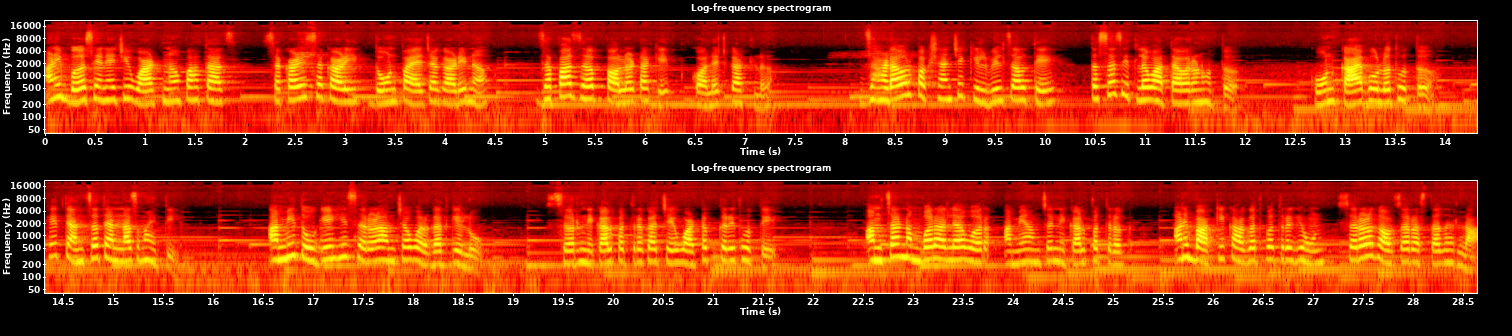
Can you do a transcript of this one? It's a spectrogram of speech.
आणि बस येण्याची वाट न पाहताच सकाळी सकाळी दोन पायाच्या गाडीनं झपाझप पावलं टाकीत कॉलेज गाठलं. झाडावर पक्ष्यांची किलबिल चालते तसंच इथलं वातावरण होतं. कोण काय बोलत होतं हे त्यांचं त्यांनाच माहिती. आम्ही दोघेही सरळ आमच्या वर्गात गेलो. सर निकालपत्रकाचे वाटप करीत होते. आमचा नंबर आल्यावर आम्ही आमचं निकालपत्रक आणि बाकी कागदपत्र घेऊन सरळ गावचा रस्ता धरला.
